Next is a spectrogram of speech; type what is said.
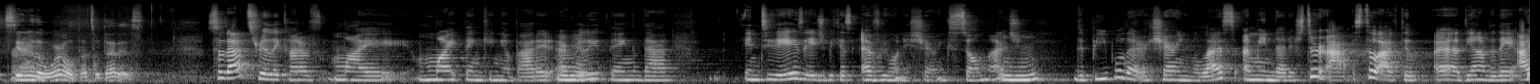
It's the end of the world. That's what that is. So that's really kind of my my thinking about it. I really think that in today's age, because everyone is sharing so much, the people that are sharing less, I mean, that are still still active. uh, At the end of the day, I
